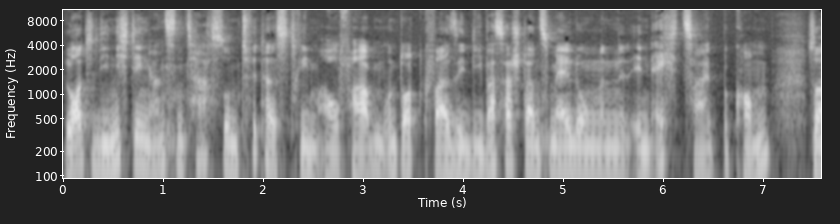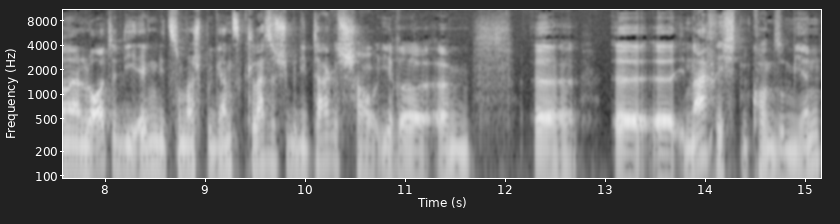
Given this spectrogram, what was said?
Leute, die nicht den ganzen Tag so einen Twitter-Stream aufhaben und dort quasi die Wasserstandsmeldungen in Echtzeit bekommen, sondern Leute, die irgendwie zum Beispiel ganz klassisch über die Tagesschau ihre ähm, äh, äh, äh, Nachrichten konsumieren,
